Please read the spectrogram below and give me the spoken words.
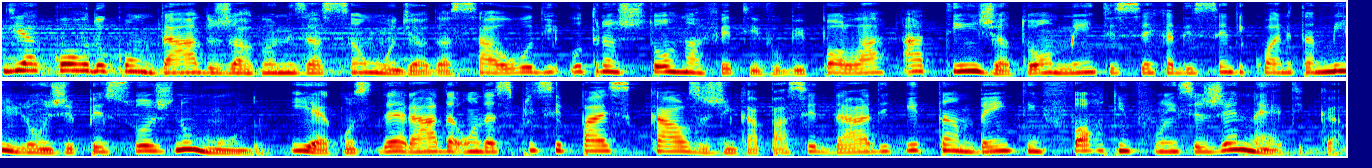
De acordo com dados da Organização Mundial da Saúde, o transtorno afetivo bipolar atinge atualmente cerca de 140 milhões de pessoas no mundo e é considerada uma das principais causas de incapacidade e também tem forte influência genética.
